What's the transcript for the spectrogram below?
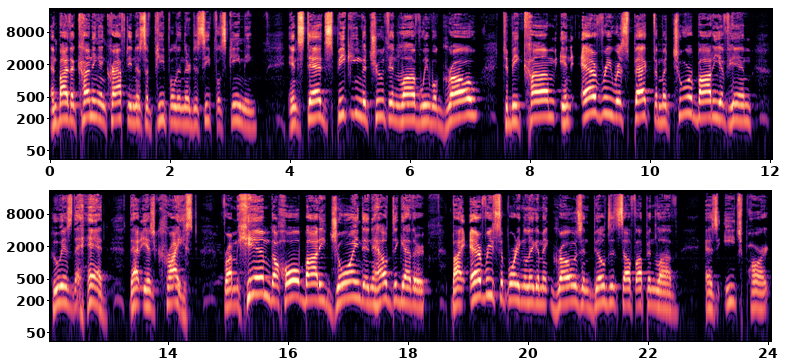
and by the cunning and craftiness of people in their deceitful scheming. Instead, speaking the truth in love, we will grow to become in every respect the mature body of Him who is the head, that is Christ. From Him, the whole body joined and held together by every supporting ligament grows and builds itself up in love as each part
